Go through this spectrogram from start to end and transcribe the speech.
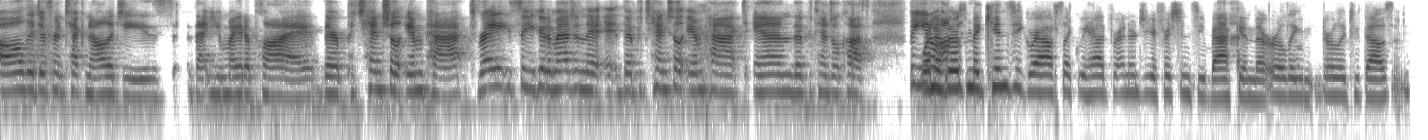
all the different technologies that you might apply, their potential impact, right? So you could imagine the the potential impact and the potential cost. But you one know, of those McKinsey graphs like we had for energy efficiency back in the early early 2000s.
